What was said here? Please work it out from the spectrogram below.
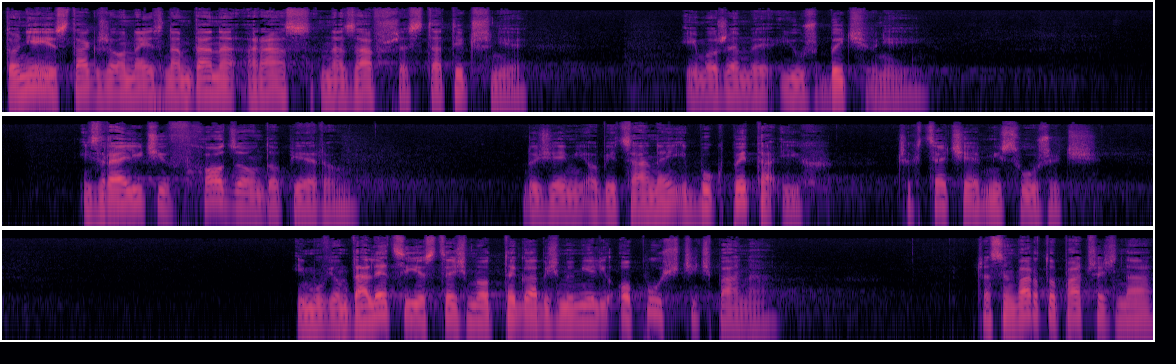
To nie jest tak, że ona jest nam dana raz na zawsze, statycznie i możemy już być w niej. Izraelici wchodzą dopiero do ziemi obiecanej i Bóg pyta ich, czy chcecie mi służyć. I mówią, dalecy jesteśmy od tego, abyśmy mieli opuścić Pana. Czasem warto patrzeć na,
